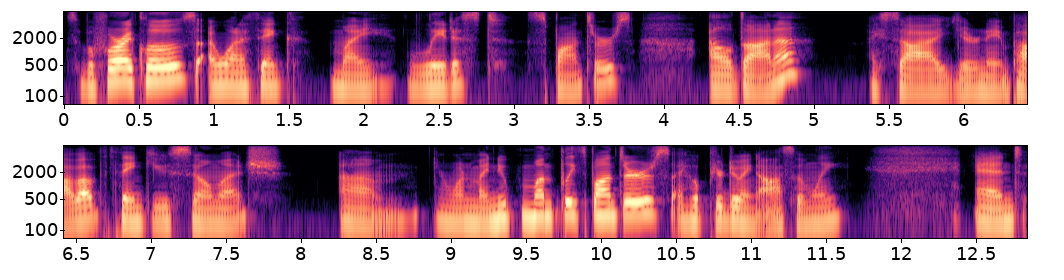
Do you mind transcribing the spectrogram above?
So before I close, I want to thank my latest sponsors, Aldana. I saw your name pop up. Thank you so much. Um, you're one of my new monthly sponsors. I hope you're doing awesomely. And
